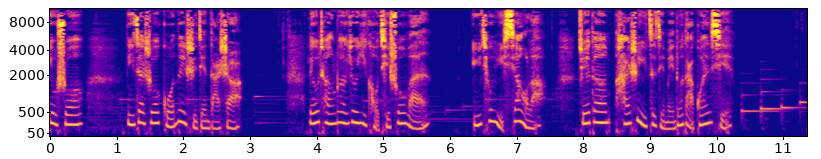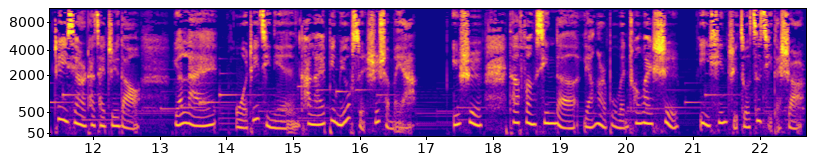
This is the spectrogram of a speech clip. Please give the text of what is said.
又说：“你在说国内十件大事儿。”刘长乐又一口气说完，余秋雨笑了，觉得还是与自己没多大关系。这下他才知道，原来我这几年看来并没有损失什么呀。于是他放心的两耳不闻窗外事，一心只做自己的事儿。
